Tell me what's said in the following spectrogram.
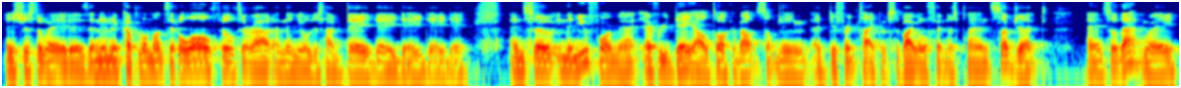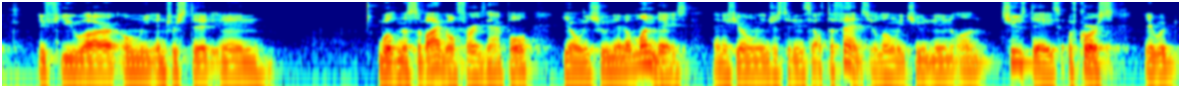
it's just the way it is. And in a couple of months, it'll all filter out and then you'll just have day, day, day, day, day. And so in the new format, every day I'll talk about something, a different type of survival fitness plan subject. And so that way, if you are only interested in wilderness survival, for example, you only tune in on Mondays. And if you're only interested in self defense, you'll only tune in on Tuesdays. Of course, it would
